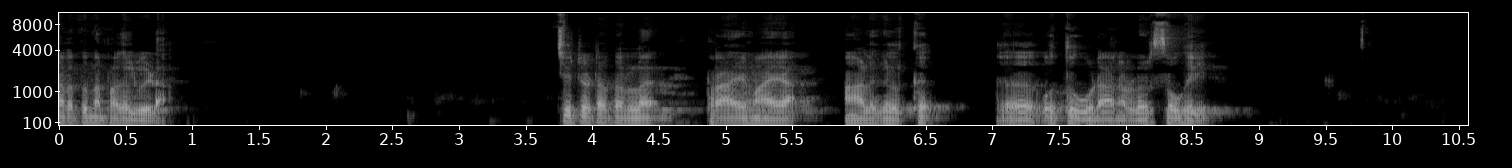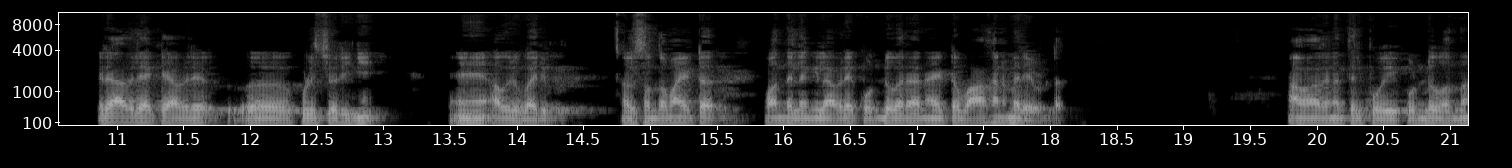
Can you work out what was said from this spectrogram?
നടത്തുന്ന പകൽ വീടാണ് ചുറ്റുവട്ടത്തുള്ള പ്രായമായ ആളുകൾക്ക് ഒത്തുകൂടാനുള്ള ഒരു സൗകര്യം. രാവിലെയൊക്കെ അവർ കുളിച്ചൊരുങ്ങി അവർ വരും. അവർ സ്വന്തമായിട്ട് വന്നില്ലെങ്കിൽ അവരെ കൊണ്ടുവരാനായിട്ട് വാഹനം വരെയുണ്ട്. ആ വാഹനത്തിൽ പോയി കൊണ്ടുവന്ന്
